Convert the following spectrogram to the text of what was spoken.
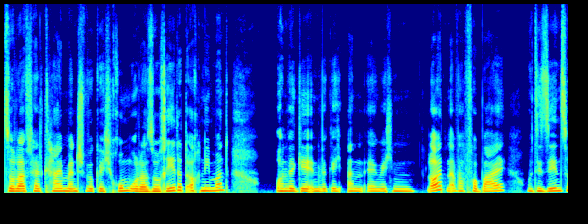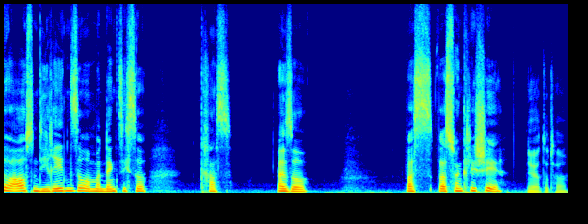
so läuft halt kein Mensch wirklich rum oder so redet auch niemand. Und wir gehen wirklich an irgendwelchen Leuten einfach vorbei und die sehen so aus und die reden so und man denkt sich so, krass. Also, was, was für ein Klischee. ja, total.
